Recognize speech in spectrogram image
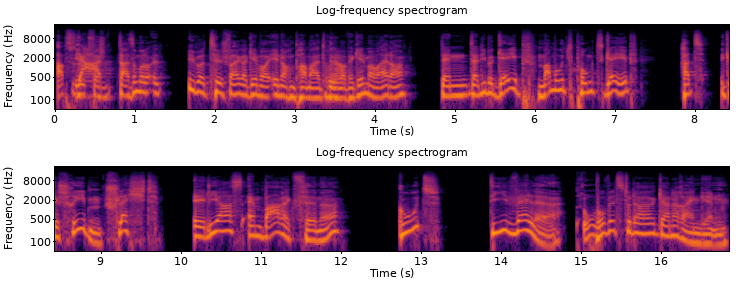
absolut ja, da sind wir doch, über Till Schweiger gehen wir eh noch ein paar Mal drüber. Ja. Wir gehen mal weiter. Denn der liebe Gabe, Mammut.gabe, hat geschrieben, schlecht. Elias Mbarek-Filme, gut, die Welle. Oh. Wo willst du da gerne reingehen?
